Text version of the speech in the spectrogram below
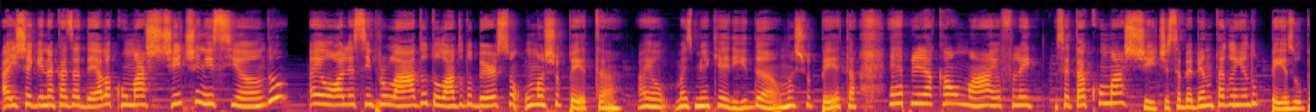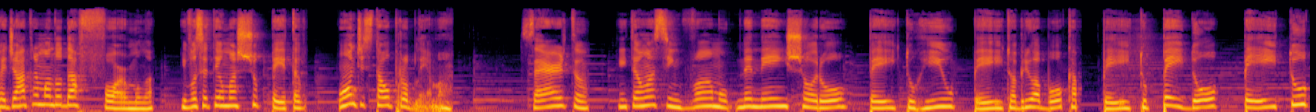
Aí cheguei na casa dela com mastite iniciando. Aí eu olho assim pro lado, do lado do berço, uma chupeta. Aí eu, mas minha querida, uma chupeta? É pra ele acalmar. Eu falei, você tá com mastite, seu bebê não tá ganhando peso. O pediatra mandou dar fórmula e você tem uma chupeta. Onde está o problema? Certo? Então, assim, vamos, neném chorou, peito, riu, peito, abriu a boca, peito, peidou, peito.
